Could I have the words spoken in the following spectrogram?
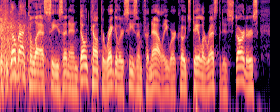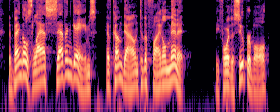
If you go back to last season and don't count the regular season finale where Coach Taylor rested his starters, the Bengals' last seven games have come down to the final minute. Before the Super Bowl,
